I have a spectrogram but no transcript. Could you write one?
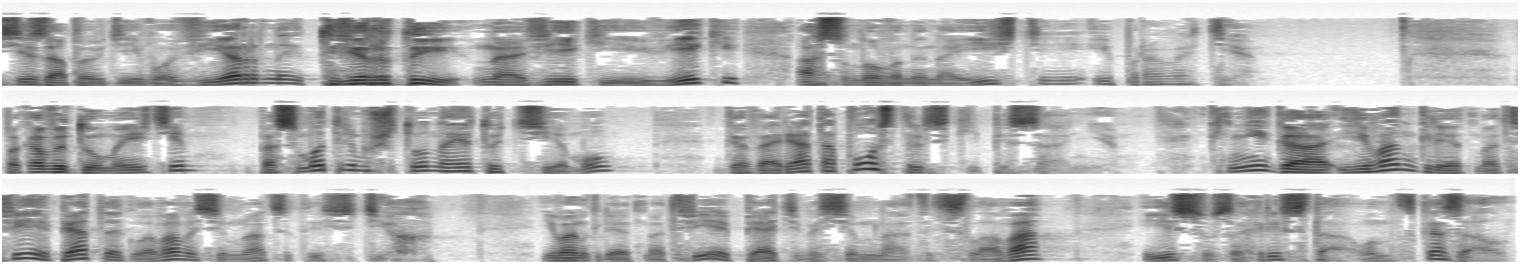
Все заповеди Его верны, тверды на веки и веки, основаны на истине и правоте. Пока вы думаете, посмотрим, что на эту тему говорят апостольские писания. Книга Евангелия от Матфея, 5 глава, 18 стих. Евангелие от Матфея 5, 18. Слова Иисуса Христа. Он сказал,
